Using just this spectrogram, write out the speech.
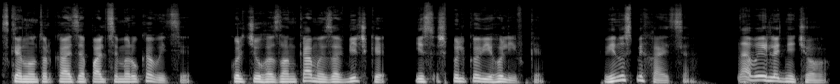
Скенлон торкається пальцями рукавиці, кольчуга з ланками завбільшки із шпилькові голівки. Він усміхається. На вигляд нічого.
